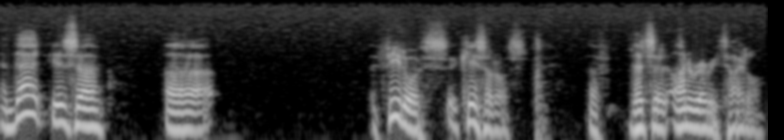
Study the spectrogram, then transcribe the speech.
And that is a, a Philos, Caesaros. That's an honorary title.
